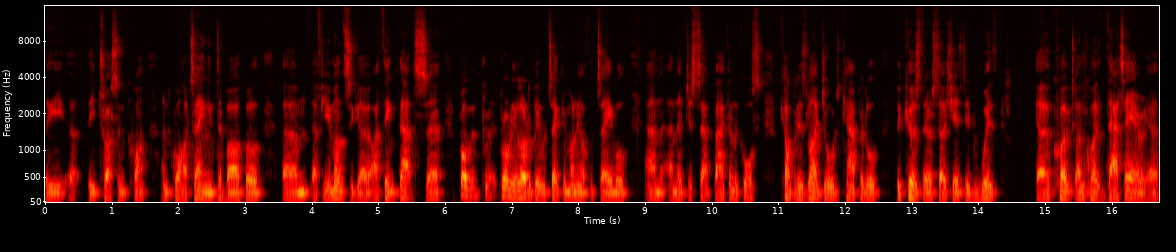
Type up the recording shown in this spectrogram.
the, uh, the Truss and Qua- and Kwarteng debacle um, a few months ago, I think that's uh, probably probably a lot of people taking money off the table and and they've just sat back. And of course, companies like George Capital, because they're associated with uh, quote unquote that area,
